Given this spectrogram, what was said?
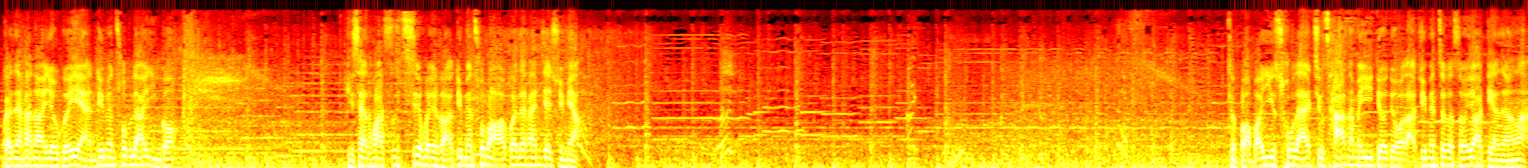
关键翻到有鬼眼，对面出不了引攻。比赛的话十七回合，对面出宝了，关键翻接取秒。这宝宝一出来就差那么一丢丢了，对面这个时候要点人了。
